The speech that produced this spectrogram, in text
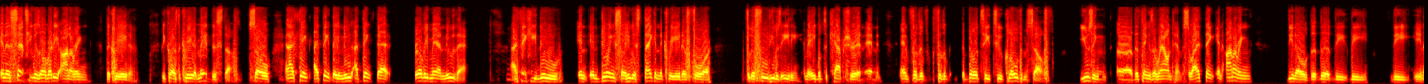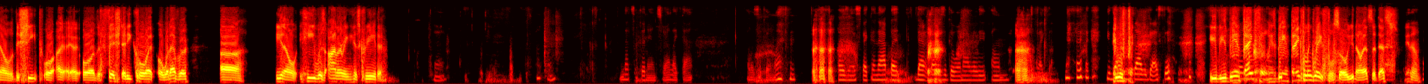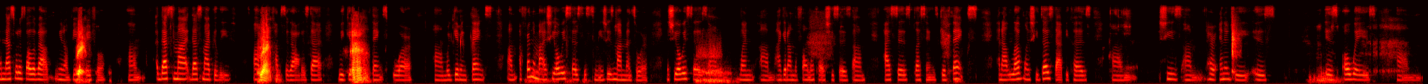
in a sense, he was already honoring the creator because the creator made this stuff. So, and I think I think they knew. I think that early man knew that. I think he knew in in doing so, he was thanking the creator for for the food he was eating and able to capture it and and for the for the ability to clothe himself using uh, the things around him. So I think in honoring, you know, the the the the the you know the sheep or uh, or the fish that he caught or whatever, uh, you know, he was honoring his creator. Okay. okay. That's a good answer. I like that. That was a good one. I wasn't expecting that, but that that was a good one. I really um uh-huh. I like that. he was flabbergasted. he, he's being thankful. He's being thankful and grateful. So you know that's a, that's you know, and that's what it's all about. You know, being right. grateful. Um, that's my that's my belief. Um, right. when it comes to God is that we give uh-huh. Him thanks for um, we're giving thanks. Um, a friend of mine, she always says this to me. She's my mentor, and she always says um, when um, I get on the phone with her, she says, um, "I says blessings, give thanks," and I love when she does that because um, she's um, her energy is is always um,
